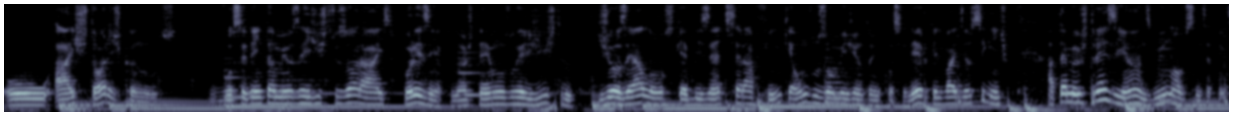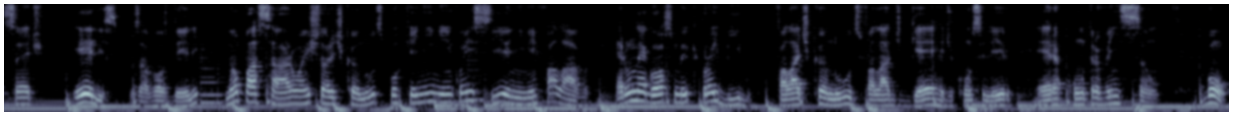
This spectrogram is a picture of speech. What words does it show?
ou a história de Canudos. Você tem também os registros orais. Por exemplo, nós temos o registro de José Alonso, que é bisneto de Serafim, que é um dos homens de Antônio Conselheiro, que ele vai dizer o seguinte: Até meus 13 anos, 1977, eles, os avós dele, não passaram a história de Canudos porque ninguém conhecia, ninguém falava. Era um negócio meio que proibido. Falar de Canudos, falar de guerra, de conselheiro, era contravenção. Bom,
